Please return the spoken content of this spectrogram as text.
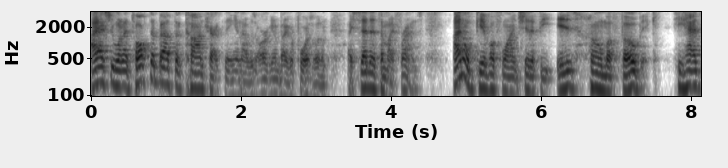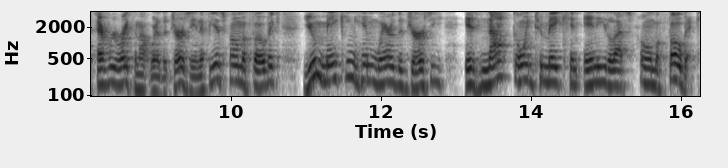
I actually, when I talked about the contract thing and I was arguing back and forth with him, I said it to my friends. I don't give a flying shit if he is homophobic. He has every right to not wear the jersey. And if he is homophobic, you making him wear the jersey is not going to make him any less homophobic.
